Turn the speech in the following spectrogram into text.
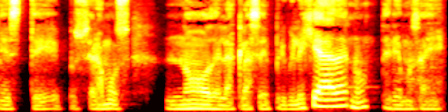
este, pues éramos no de la clase privilegiada, ¿no? Teníamos ahí.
